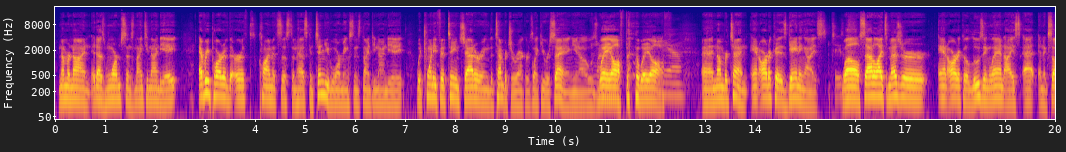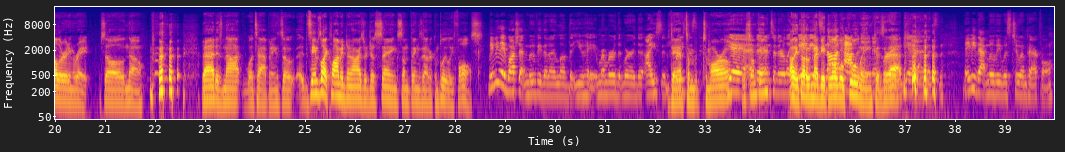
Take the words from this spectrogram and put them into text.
Number nine, it has warmed since 1998. Every part of the Earth's climate system has continued warming since 1998, with 2015 shattering the temperature records, like you were saying. You know, it was way off, the way off. Yeah. And number 10, Antarctica is gaining ice. Jesus. Well, satellites measure Antarctica losing land ice at an accelerating rate. So, no. that is not what's happening. So, it seems like climate deniers are just saying some things that are completely false. Maybe they watched that movie that I love that you hate. Remember that where the ice is Day freezes. after tomorrow yeah, or something? And, so they're like, oh, they thought it might be a global cooling because of that. Yeah, maybe that movie was too impactful.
